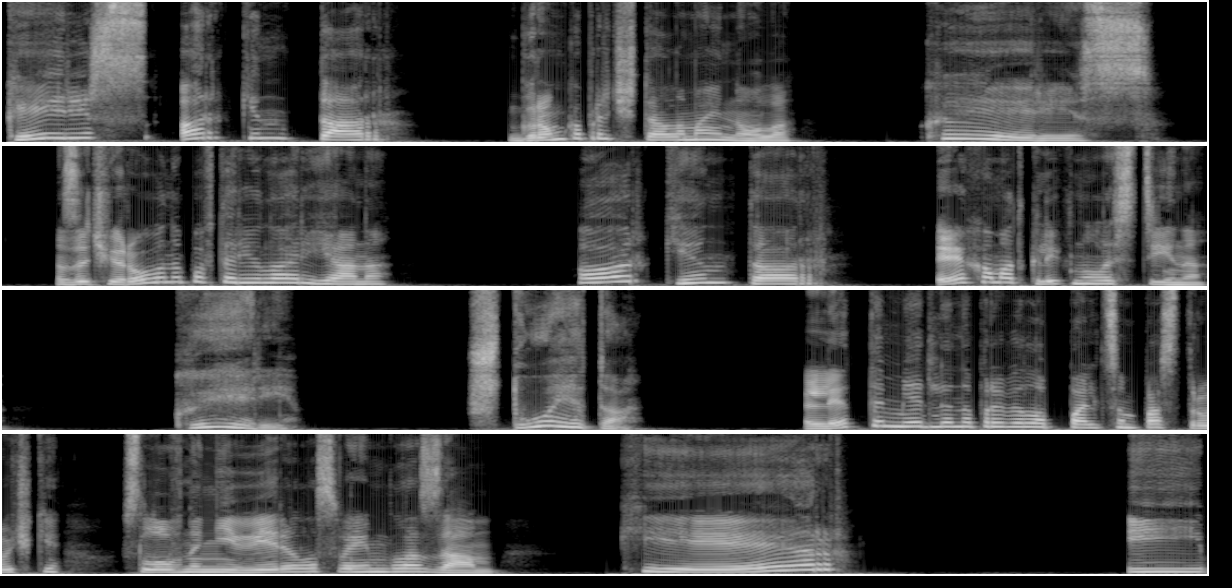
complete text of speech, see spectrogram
«Кэрис Аркентар», — громко прочитала Майнола. «Кэрис», — зачарованно повторила Арьяна. «Аркентар», — эхом откликнулась Тина. «Кэрри, что это?» Летта медленно провела пальцем по строчке, словно не верила своим глазам. «Кер...» И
